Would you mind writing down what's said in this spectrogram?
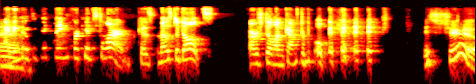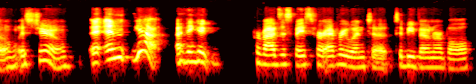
uh, i think that's a good thing for kids to learn because most adults are still uncomfortable with it. It's true. It's true. And yeah, I think it provides a space for everyone to to be vulnerable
